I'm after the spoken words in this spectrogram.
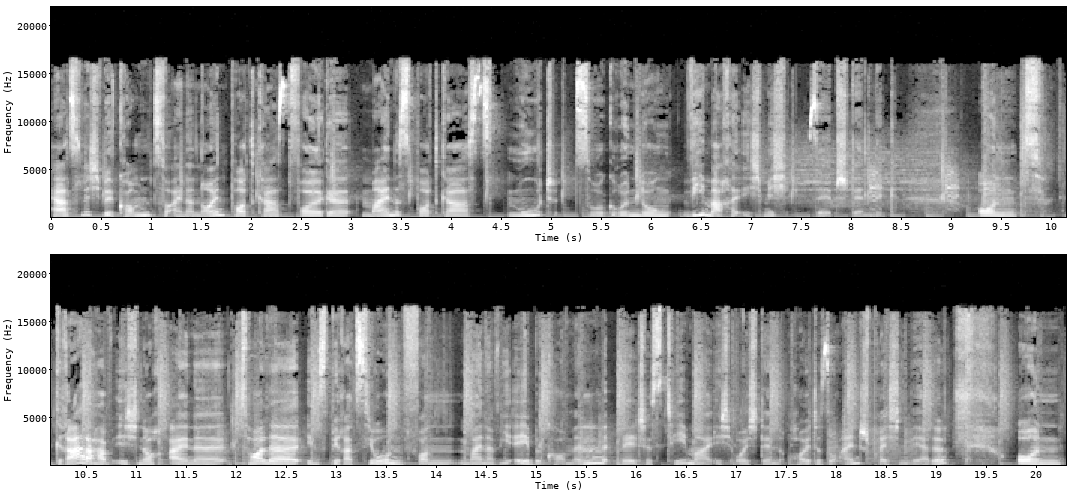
Herzlich willkommen zu einer neuen Podcast-Folge meines Podcasts Mut zur Gründung. Wie mache ich mich selbstständig? Und gerade habe ich noch eine tolle Inspiration von meiner VA bekommen, welches Thema ich euch denn heute so einsprechen werde. Und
